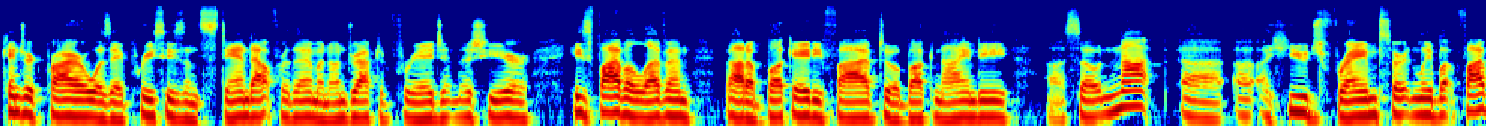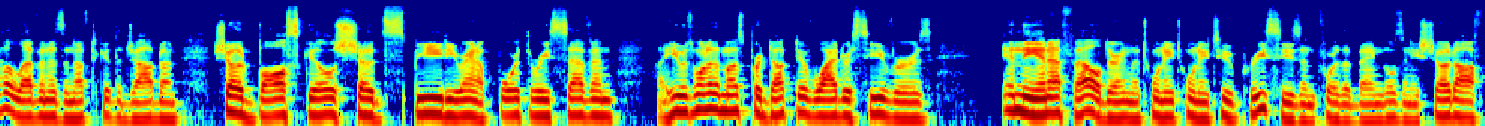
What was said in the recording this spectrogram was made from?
Kendric Pryor was a preseason standout for them, an undrafted free agent this year. He's 5'11, about a buck 85 to a buck 90. Uh, so not uh, a, a, huge frame, certainly, but 5'11 is enough to get the job done. Showed ball skills, showed speed. He ran a 4.37. Uh, he was one of the most productive wide receivers in the NFL during the 2022 preseason for the Bengals, and he showed off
